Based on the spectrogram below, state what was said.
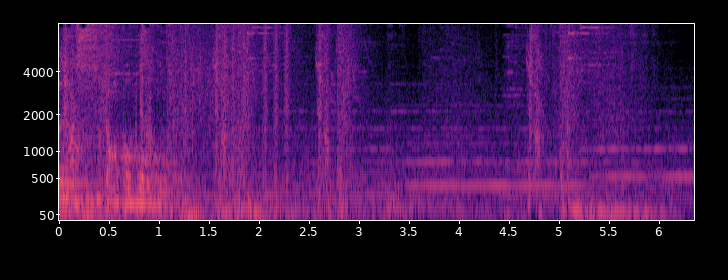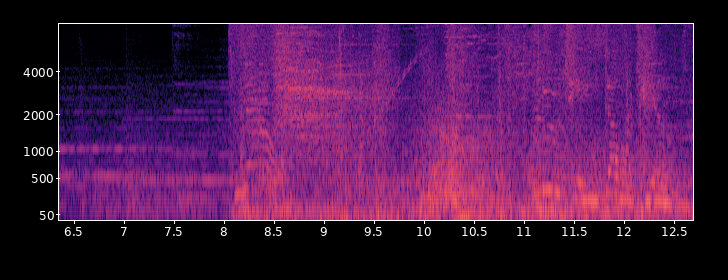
Unstoppable. Now! Blue team double kill.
